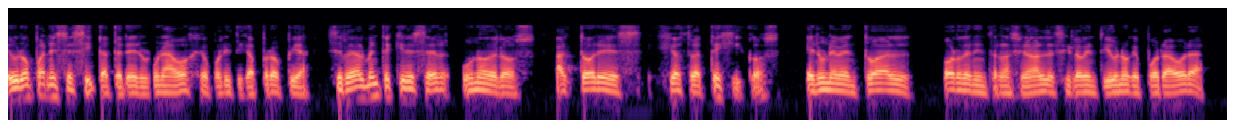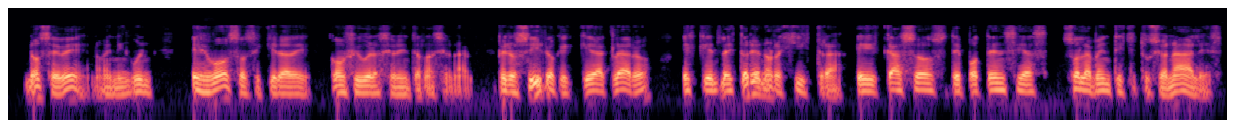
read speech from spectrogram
Europa necesita tener una voz geopolítica propia si realmente quiere ser uno de los actores geoestratégicos en un eventual orden internacional del siglo XXI que por ahora no se ve, no hay ningún esbozo siquiera de configuración internacional. Pero sí lo que queda claro es que la historia no registra eh, casos de potencias solamente institucionales.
